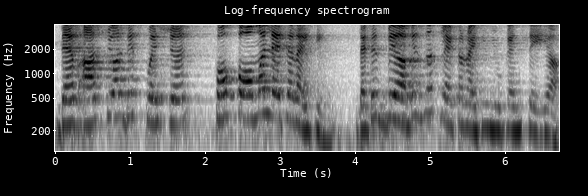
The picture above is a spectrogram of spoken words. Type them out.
They have asked you all this question for formal letter writing. That is business letter writing you can say here.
